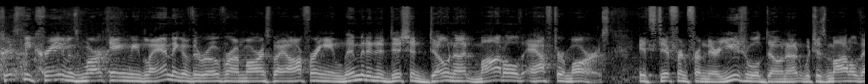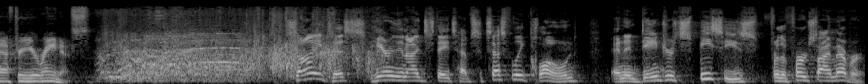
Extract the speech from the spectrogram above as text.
Krispy Kreme is marking the landing of the rover on Mars by offering a limited edition donut modeled after Mars. It's different from their usual donut, which is modeled after Uranus. scientists here in the United States have successfully cloned an endangered species for the first time ever.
